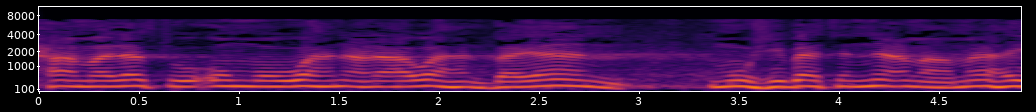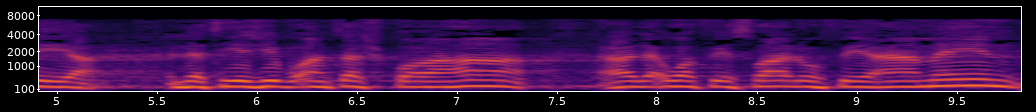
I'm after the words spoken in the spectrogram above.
حملته أمه وهنا على وهن بيان موجبات النعمة ما هي التي يجب أن تشكرها على وفصاله في عامين.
